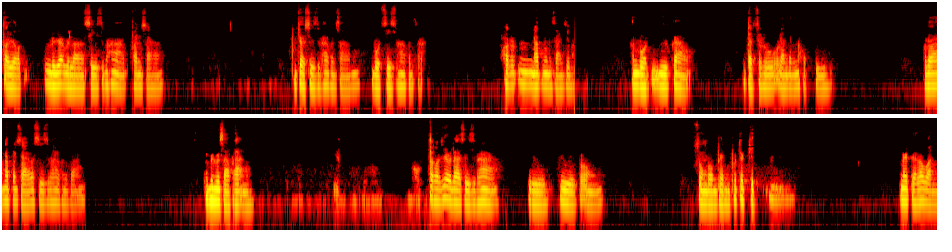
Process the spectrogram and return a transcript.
ตลอดระยะเวลา 45พรรษาพระเจ้า 45พรรษาบท45พรรษาพอนับเป็นสามสิบอันบทยี่สิบเก้าตัดสรู้หลังจากนั้นหกปีเรานับพรรษาก็สี่สิบห้าพรรษา ถ้าเป็นภาษาพระนะตลอดระยะเวลาสี่สิบห้าปีคือพระองค์ทรงบำเพ็ญพุทธกิจ ในแต่ละวัน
